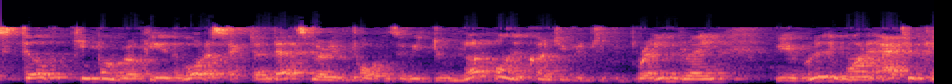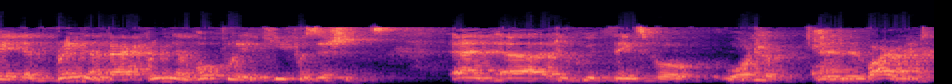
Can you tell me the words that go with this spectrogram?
still keep on working in the water sector. And that's very important. So we do not want to contribute to the brain drain. We really want to educate them, bring them back, bring them hopefully in key positions, and uh, do good things for water and environment.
